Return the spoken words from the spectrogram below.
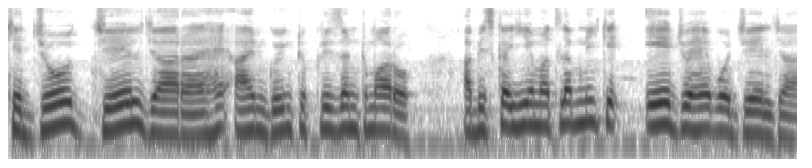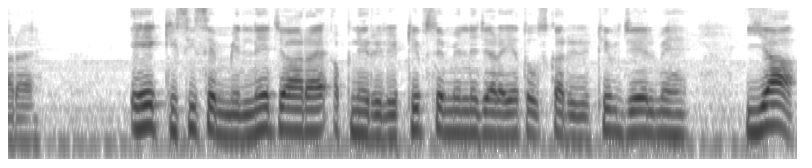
कि जो जेल जा रहा है I am going to prison tomorrow अब इसका ये मतलब नहीं कि ए जो है वो जेल जा रहा है। ए किसी से मिलने जा रहा है, अपने रिलेटिव से मिलने जा रहा है, या तो उसका रिलेटिव जेल में है, या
